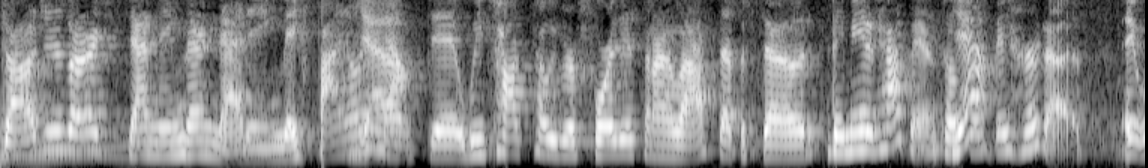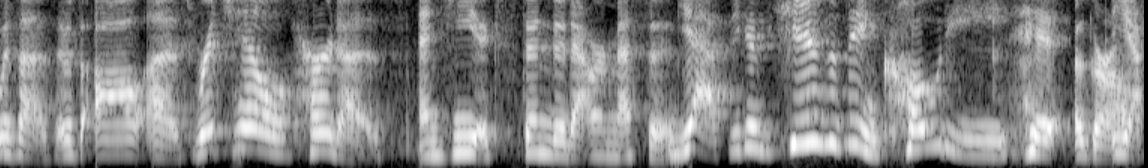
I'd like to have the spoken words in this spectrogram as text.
Dodgers are extending their netting. They finally Yeah. announced it. We talked how we were for this in our last episode. They made it happen. So it's Yeah. like they heard us. It was us. It was all us. Rich Hill heard us, and he extended our message. Yes, because here's the thing. Cody hit a girl. Yeah.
